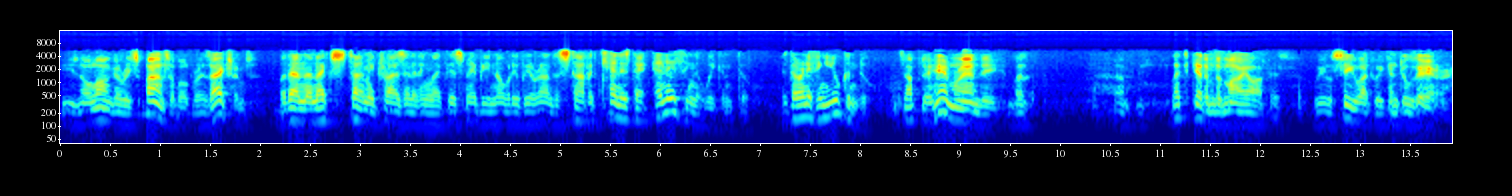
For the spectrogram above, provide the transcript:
He's no longer responsible for his actions. But then the next time he tries anything like this, maybe nobody will be around to stop it. Ken, is there anything that we can do? Is there anything you can do? It's up to him, Randy. But uh, let's get him to my office. We'll see what we can do there.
